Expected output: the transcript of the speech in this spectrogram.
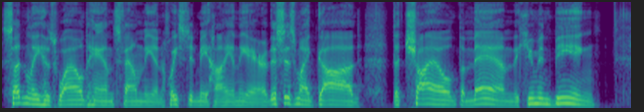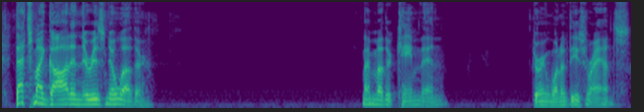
Suddenly his wild hands found me and hoisted me high in the air. This is my God, the child, the man, the human being. That's my God, and there is no other. My mother came then during one of these rants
